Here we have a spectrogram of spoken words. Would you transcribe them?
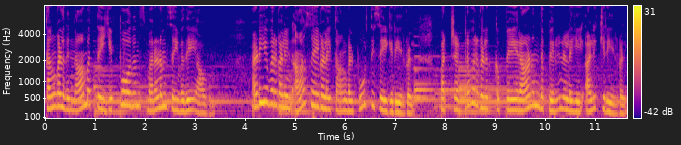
தங்களது நாமத்தை எப்போதும் ஸ்மரணம் செய்வதே ஆகும். அடியவர்களின் ஆசைகளை தாங்கள் பூர்த்தி செய்கிறீர்கள். பற்றற்றவர்களுக்கு பேரானந்த பெருநிலையை அளிக்கிறீர்கள்.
